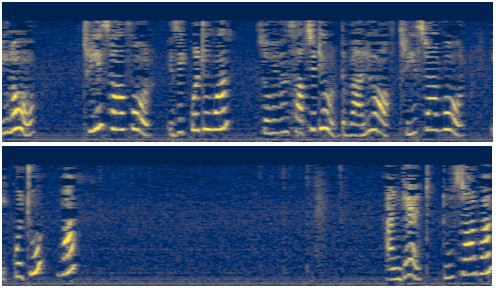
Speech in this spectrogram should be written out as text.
We know 3 star 4 is equal to 1. So we will substitute the value of 3 star 4 equal to 1. And get 2 star 1.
